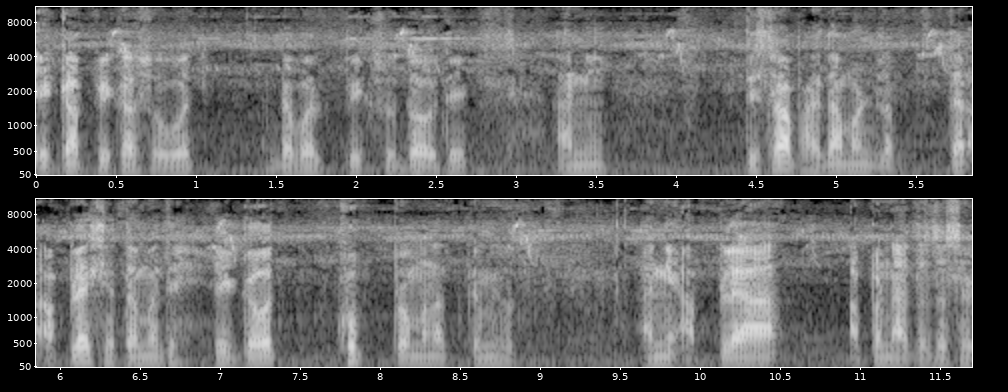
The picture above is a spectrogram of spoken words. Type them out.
एका पिकासोबत डबल पीकसुद्धा होते. आणि तिसरा फायदा म्हटलं तर आपल्या शेतामध्ये हे गवत खूप प्रमाणात कमी होतं. आणि आपल्या आपण आता जसं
